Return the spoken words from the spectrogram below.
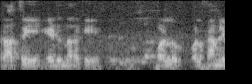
రాత్రి ఏడున్నరకి వాళ్ళు వాళ్ళ ఫ్యామిలీ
